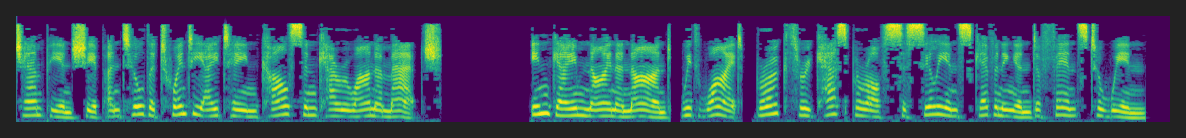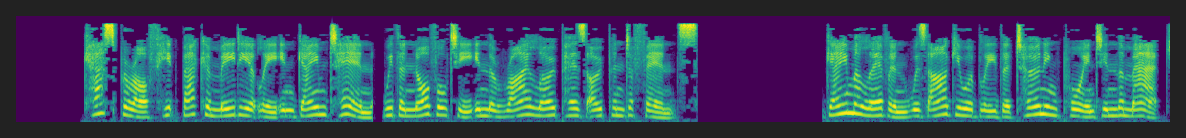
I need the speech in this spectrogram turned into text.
Championship until the 2018 Carlsen Caruana match. In Game 9 Anand, with White, broke through Kasparov's Sicilian Scheveningen defense to win. Kasparov hit back immediately in Game 10, with a novelty in the Ruy Lopez Open defense. Game 11 was arguably the turning point in the match.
